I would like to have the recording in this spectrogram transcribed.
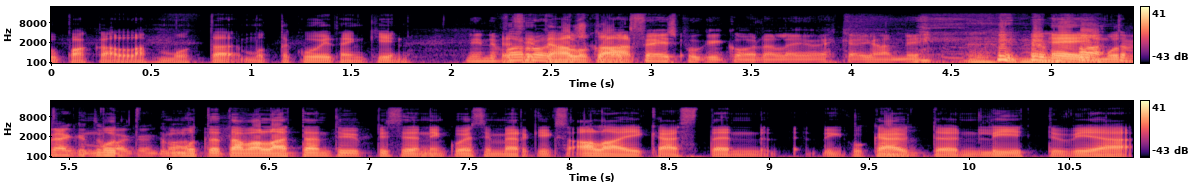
tupakalla, mutta, mutta kuitenkin. Niin ne halutaan... Facebookin kohdalla ei ole ehkä ihan niin Ei, mutta mut, mutta tavallaan tämän tyyppisiä niin kuin esimerkiksi alaikäisten niin kuin käyttöön mm. liittyviä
